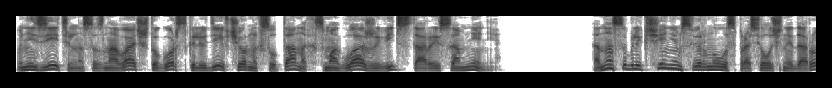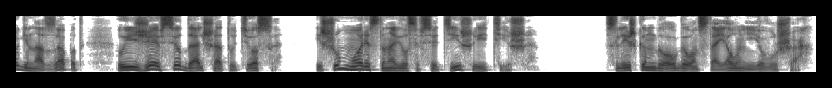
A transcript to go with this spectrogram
Унизительно сознавать, что горстка людей в черных сутанах смогла оживить старые сомнения. Она с облегчением свернула с проселочной дороги на запад, уезжая все дальше от утеса, и шум моря становился все тише и тише. Слишком долго он стоял у нее в ушах.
